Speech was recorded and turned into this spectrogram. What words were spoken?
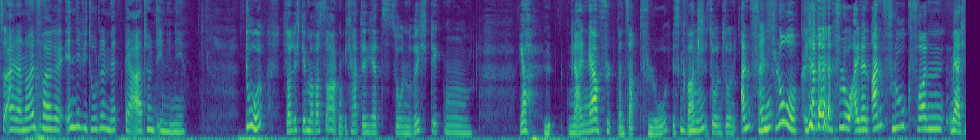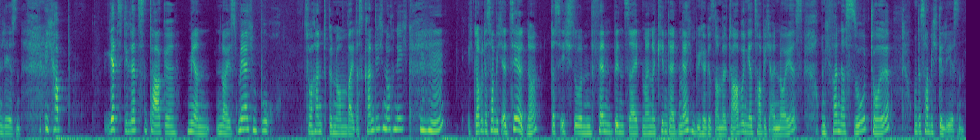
Zu einer neuen Folge Individudel mit Beate und Inini. Du, soll ich dir mal was sagen? Ich hatte jetzt so einen richtigen, ja, nein, ja, man sagt Floh, ist Quatsch, so, so ein Anflug. Ein Floh. Ich hatte einen Floh, einen Anflug von Märchenlesen. Ich habe jetzt die letzten Tage mir ein neues Märchenbuch zur Hand genommen, weil das kannte ich noch nicht. Ich glaube, das habe ich erzählt, ne? Dass ich so ein Fan bin seit meiner Kindheit Märchenbücher gesammelt habe und jetzt habe ich ein neues und ich fand das so toll und das habe ich gelesen.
